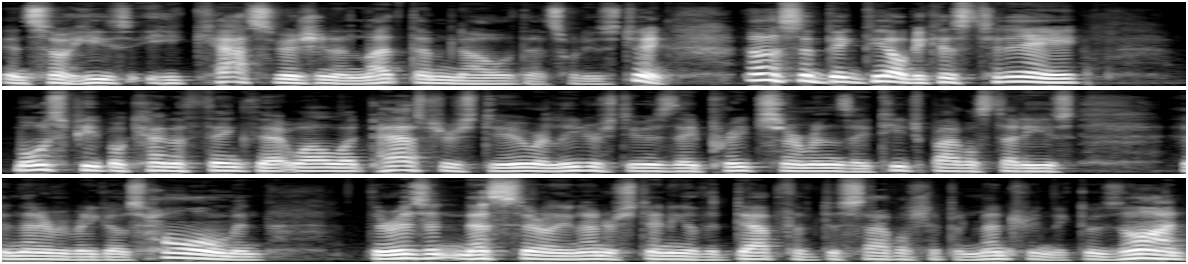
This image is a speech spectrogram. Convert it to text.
And so he's he casts vision and let them know that's what he's doing. Now that's a big deal because today most people kind of think that well, what pastors do or leaders do is they preach sermons, they teach Bible studies, and then everybody goes home. And there isn't necessarily an understanding of the depth of discipleship and mentoring that goes on,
